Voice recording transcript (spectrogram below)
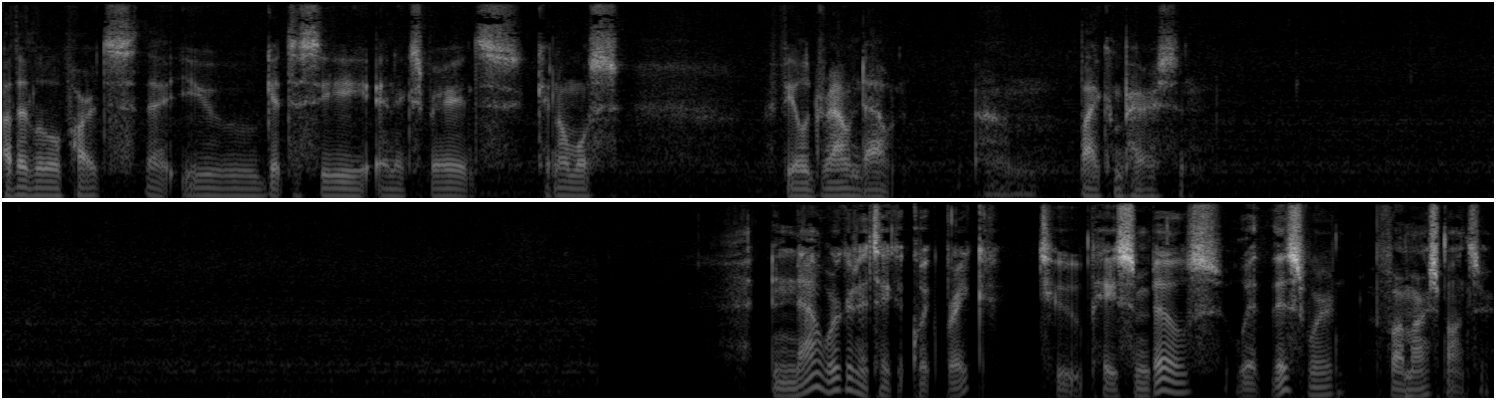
other little parts that you get to see and experience can almost feel drowned out um, by comparison. And now we're going to take a quick break to pay some bills with this word from our sponsor.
